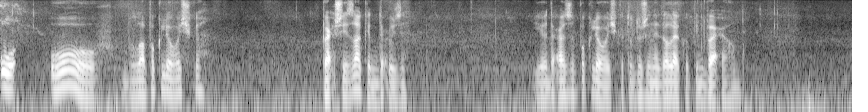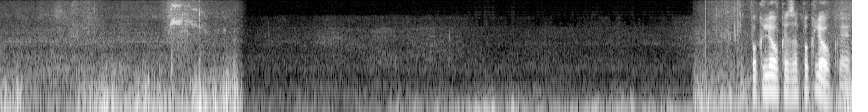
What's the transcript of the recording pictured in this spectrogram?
О! О, була покльовочка. Перший закид, друзі. І одразу покльовочка, тут уже недалеко під берегом. Покльовка за покльовкою.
